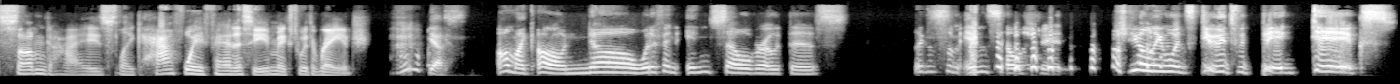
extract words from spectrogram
some guy's like halfway fantasy mixed with rage. Yes. Oh my oh no. What if an incel wrote this? Like this is some incel shit. She only wants dudes with big dicks.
